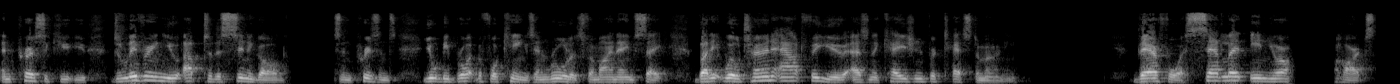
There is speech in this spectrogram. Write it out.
and persecute you, delivering you up to the synagogues and prisons. You will be brought before kings and rulers for my name's sake. But it will turn out for you as an occasion for testimony. Therefore, settle it in your hearts,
